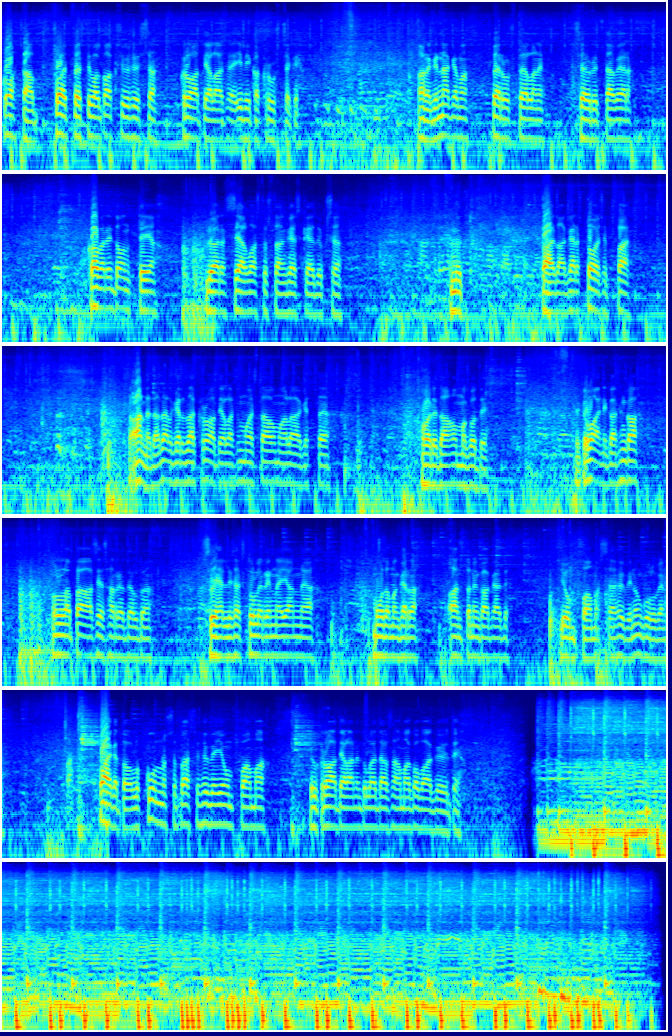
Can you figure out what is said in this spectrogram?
kohtaan Fight Festival 29 kroatialaisen Ivica Krustsekin. Ainakin näkemä perusteella, niin se yrittää viedä kaverin tonttiin ja lyödä siellä vastustajan keskeytykseen. Nyt taitaa käydä toisinpäin. Annetaan tällä kertaa kroatialaisen maistaa omaa lääkettä ja hoidetaan homma kotiin. Eli Vainikaisen kanssa ollaan pääasiassa harjoiteltu ja siihen lisäksi tuli Rinnan Janne ja muutaman kerran Antonin kanssa käyty jumppaamassa ja hyvin on kulkenut. Paikat on ollut kunnossa, päässyt hyvin jumppaamaan. Kyllä kroatialainen tulee täällä saamaan kovaa kyytiä.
